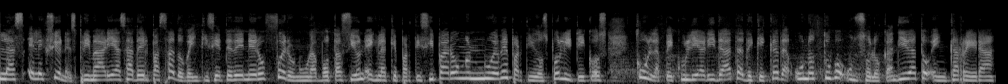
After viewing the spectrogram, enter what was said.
Las elecciones primarias del pasado 27 de enero fueron una votación en la que participaron nueve partidos políticos, con la peculiaridad de que cada uno tuvo un solo candidato en carrera,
